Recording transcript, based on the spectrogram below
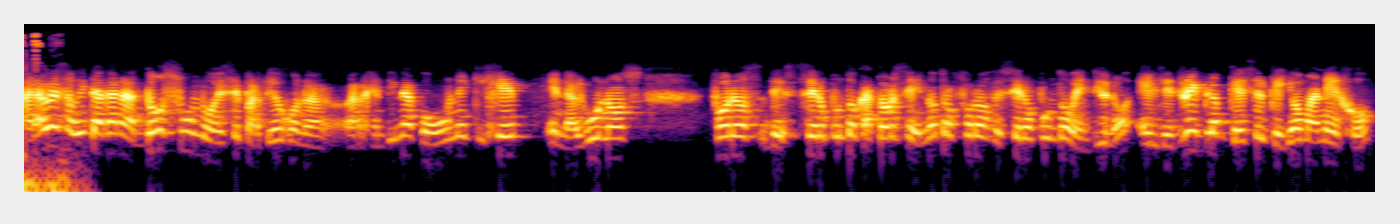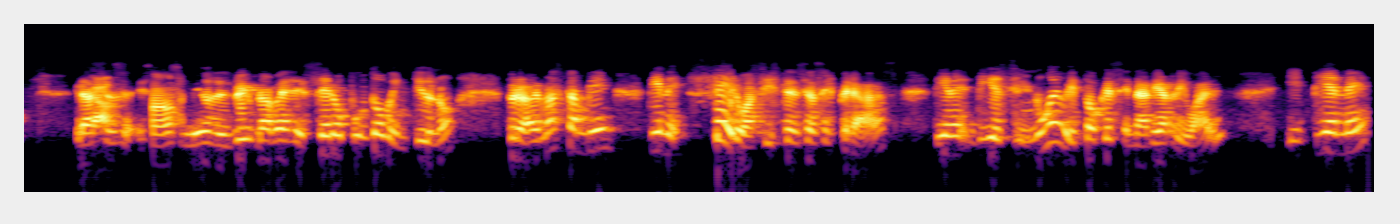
Arabia Saudita gana 2-1 ese partido con Argentina con un XG en algunos foros de 0.14, en otros foros de 0.21. El de Driplab, que es el que yo manejo, gracias a Estados Unidos de Dribbler es de 0.21, pero además también tiene cero asistencias esperadas, tiene 19 toques en área rival y tiene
